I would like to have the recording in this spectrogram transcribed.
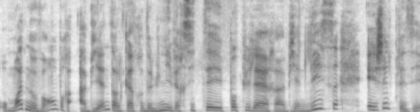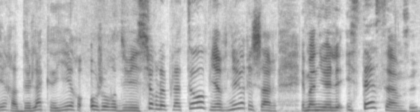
au mois de novembre à Bienne dans le cadre de l'Université populaire Bienne-Lys. Et j'ai le plaisir de l'accueillir aujourd'hui sur le plateau. Bienvenue Richard Emmanuel Istès. Merci.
